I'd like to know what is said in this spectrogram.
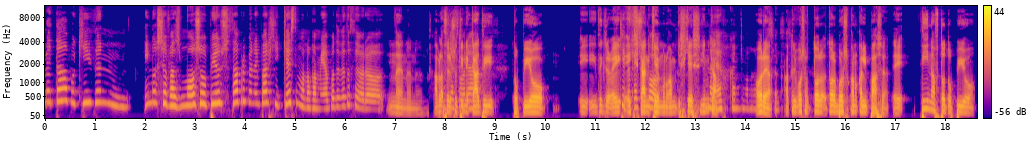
Μετά από εκεί δεν είναι ο σεβασμός ο οποίος θα έπρεπε να υπάρχει και στη μονογαμία, οπότε δεν το θεωρώ... Ναι, ναι, ναι. Απλά θεωρείς ότι είναι Διαφορά. κάτι το οποίο. Ή- ή δεν ξέρω, Κοίτα, θα έχεις σου κάνει πω. και μονογαμική σχέση γενικά; Ναι, έχω κάνει και μονογαμική Ωραία. σχέση. Ακριβώς αυτό. Τώρα, τώρα μπορώ να σου κάνω καλή πάσα. Ε, τι είναι αυτό το οποίο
